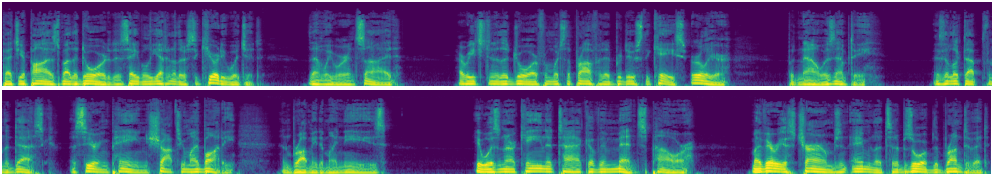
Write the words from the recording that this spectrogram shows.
Petya paused by the door to disable yet another security widget. Then we were inside. I reached into the drawer from which the prophet had produced the case earlier, but now was empty. As I looked up from the desk, a searing pain shot through my body and brought me to my knees. It was an arcane attack of immense power. My various charms and amulets had absorbed the brunt of it,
